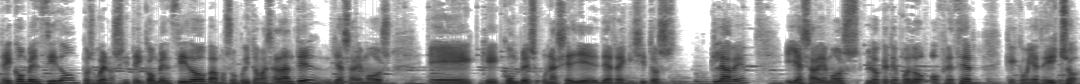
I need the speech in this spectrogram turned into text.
¿Te he convencido? Pues bueno, si te he convencido, vamos un poquito más adelante. Ya sabemos eh, que cumples una serie de requisitos clave y ya sabemos lo que te puedo ofrecer, que como ya te he dicho,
